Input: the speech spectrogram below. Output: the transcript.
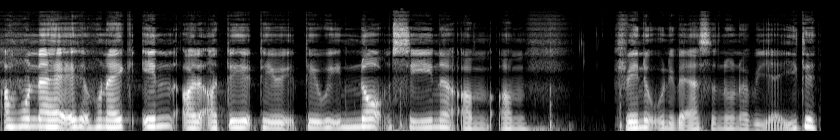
og hun er, hun er ikke ind, og, og det, det, er jo, det er jo enormt sigende om, om kvindeuniverset nu, når vi er i det,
